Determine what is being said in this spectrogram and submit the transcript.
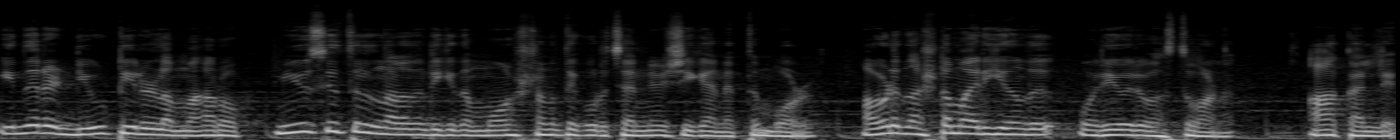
ഇന്നലെ ഡ്യൂട്ടിയിലുള്ള മാറോ മ്യൂസിയത്തിൽ നടന്നിരിക്കുന്ന മോഷണത്തെക്കുറിച്ച് അന്വേഷിക്കാൻ എത്തുമ്പോൾ അവിടെ നഷ്ടമായിരിക്കുന്നത് ഒരേ ഒരു വസ്തുവാണ് ആ കല്ല്.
